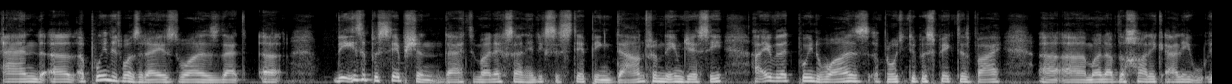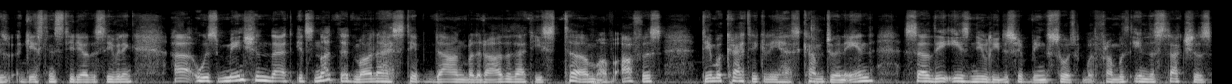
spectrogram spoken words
and uh, a point that was raised was that uh, there is a perception that Monex and Hendricks is stepping down from the MJC. However, that point was brought into perspective by uh, uh, Mona Abdul Khalik Ali, who is a guest in studio this evening, uh, who's mentioned that it's not that Mona has stepped down, but rather that his term of office democratically has come to an end. So there is new leadership being sought from within the structures.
